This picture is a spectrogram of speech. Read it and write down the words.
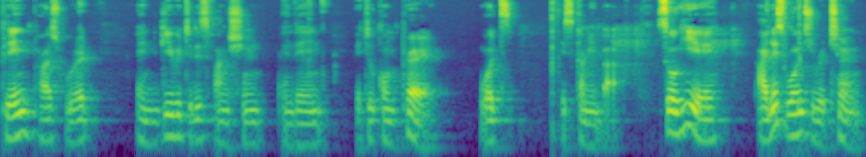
plain password and give it to this function and then it will compare what is coming back so here I just want to return.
